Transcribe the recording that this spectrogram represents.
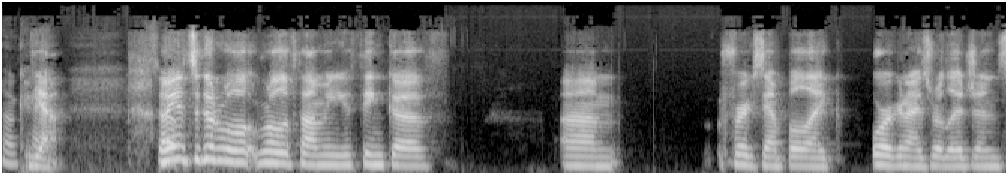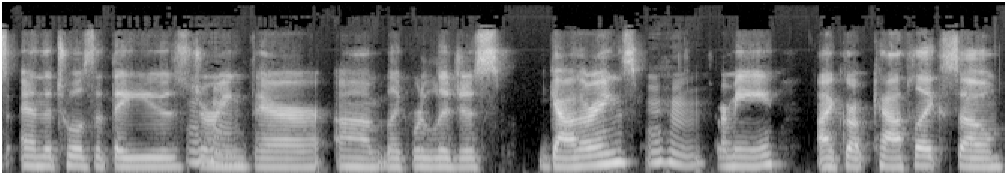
Okay. Yeah. So, I mean, it's a good rule, rule of thumb. You think of, um, for example, like organized religions and the tools that they use during their um, like religious gatherings. mhm. For me, I grew up Catholic, so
